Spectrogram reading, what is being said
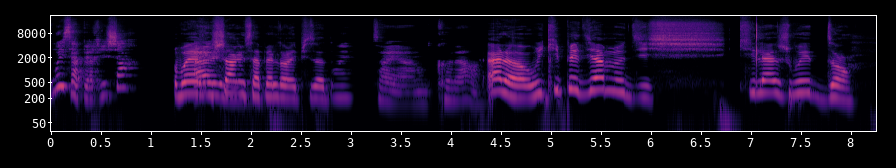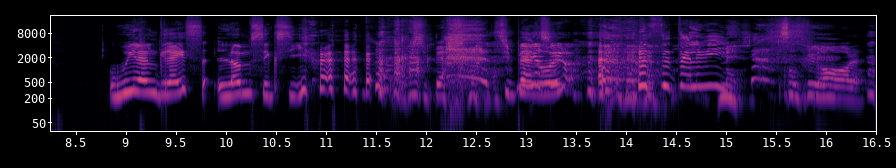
Oui, il s'appelle Richard. Ouais, Ah Richard, oui. il s'appelle dans l'épisode. Ouais. Il y a un nom de connard. Alors, Wikipédia me dit qu'il a joué dans Will and Grace, l'homme sexy. Ah, Super. Super sûr. C'était lui. Mais son plus grand rôle.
